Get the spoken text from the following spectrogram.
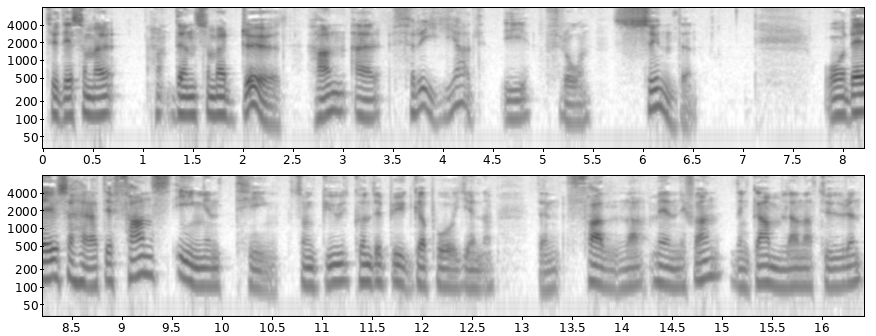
Till det som är, den som är död, han är friad ifrån synden. Och det är ju så här att det fanns ingenting som Gud kunde bygga på genom den fallna människan, den gamla naturen,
